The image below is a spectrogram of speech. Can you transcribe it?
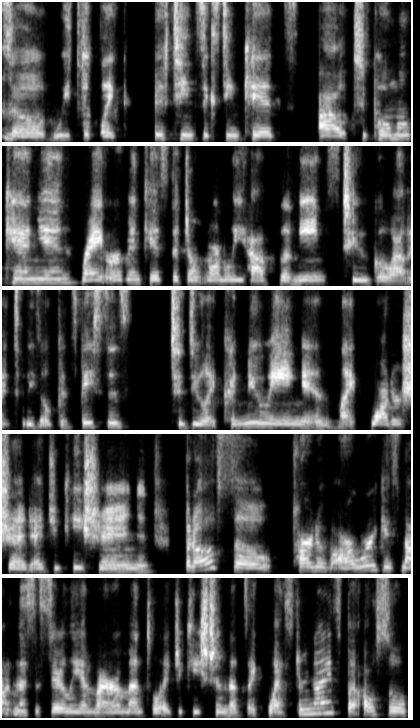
Mm-hmm. So we took like 15, 16 kids out to Pomo Canyon, right? Urban kids that don't normally have the means to go out into these open spaces to do like canoeing and like watershed education and but also part of our work is not necessarily environmental education that's like westernized but also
